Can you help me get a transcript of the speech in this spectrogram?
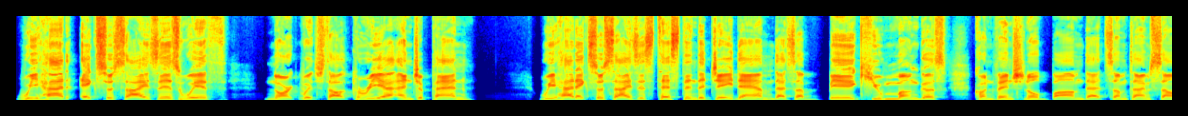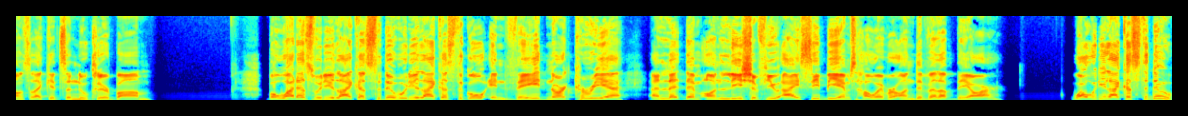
We had exercises with North with South Korea and Japan. We had exercises testing the JDAM. That's a big, humongous conventional bomb that sometimes sounds like it's a nuclear bomb. But what else would you like us to do? Would you like us to go invade North Korea and let them unleash a few ICBMs, however undeveloped they are? What would you like us to do?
